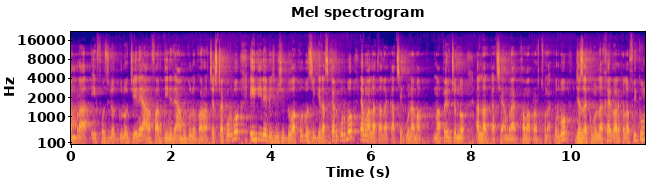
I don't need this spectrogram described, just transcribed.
আমরা এই ফজিলতগুলো জেনে আরাফার দিনের আমলগুলো করার চেষ্টা করব। এই দিনে বেশি বেশি দোয়া করব, জিকির আসকার করব এবং আল্লাহ তালার কাছে গুণা মাপ, মাপের জন্য আল্লাহর কাছে আমরা ক্ষমা প্রার্থনা করব। জাজাকুমুল্লাহ খাই বারাকাল্লাহ ফিকুম।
